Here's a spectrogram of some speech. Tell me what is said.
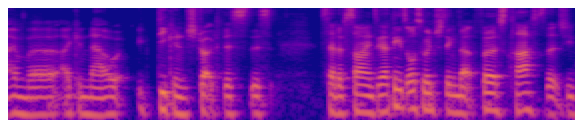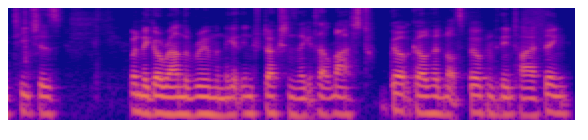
I'm uh, I can now deconstruct this this set of signs." I think it's also interesting that first class that she teaches when they go around the room and they get the introductions, and they get to that last girl, girl who had not spoken for the entire thing,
